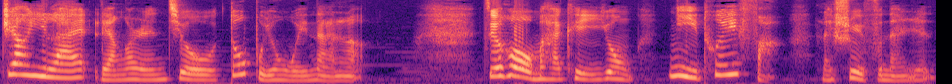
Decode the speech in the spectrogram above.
这样一来，两个人就都不用为难了。最后，我们还可以用逆推法来说服男人。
